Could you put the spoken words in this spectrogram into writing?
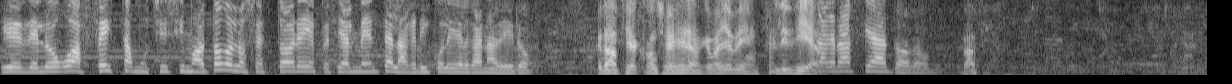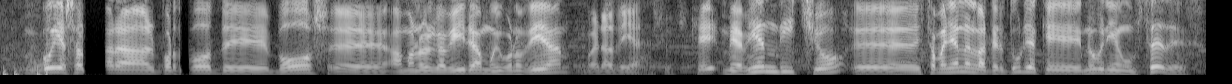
y desde luego afecta muchísimo a todos los sectores, especialmente al agrícola y el ganadero. Gracias, consejera, que vaya bien. Feliz día. Muchas gracias a todos. Gracias. Voy a saludar al portavoz de Voz, eh, a Manuel Gavira. Muy buenos días. Buenos días, Jesús. Que me habían dicho eh, esta mañana en la tertulia que no venían ustedes.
